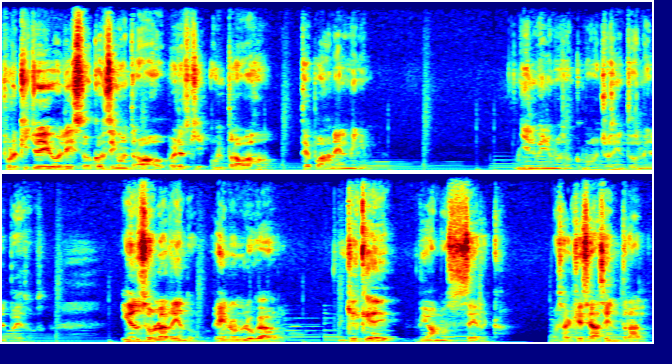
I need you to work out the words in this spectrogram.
Porque yo digo, listo, consigo un trabajo, pero es que un trabajo te pagan el mínimo. Y el mínimo son como 800 mil pesos. Y un solo arriendo en un lugar que quede, digamos, cerca. O sea, que sea central.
